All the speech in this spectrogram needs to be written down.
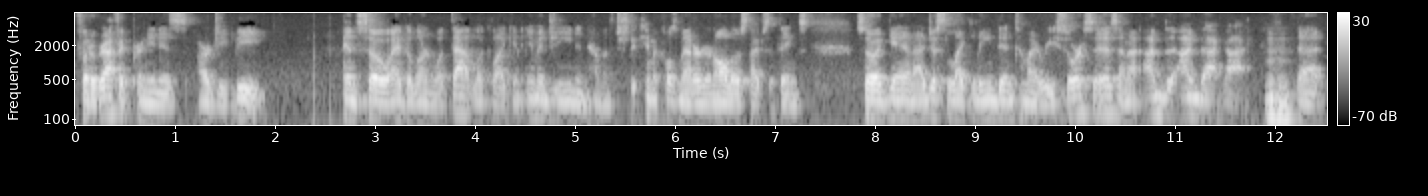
photographic printing is RGB. And so I had to learn what that looked like in imaging and how much the chemicals mattered and all those types of things. So again, I just like leaned into my resources, and I, am I'm that guy mm-hmm. that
